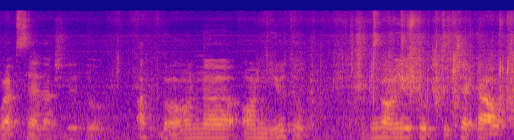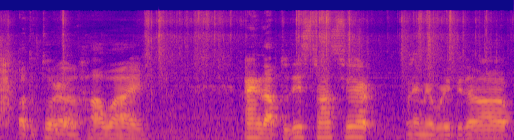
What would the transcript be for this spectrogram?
website actually to uh, on uh, on YouTube. You can go on YouTube to check out a tutorial how I end up to this transfer. Let me rip it up.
